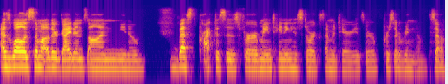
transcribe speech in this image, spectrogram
as well as some other guidance on you know best practices for maintaining historic cemeteries or preserving them. So,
